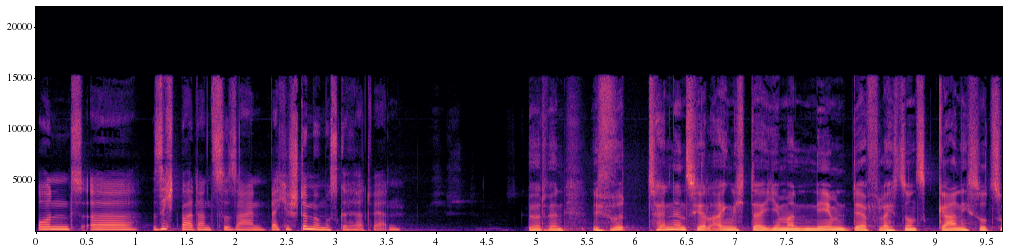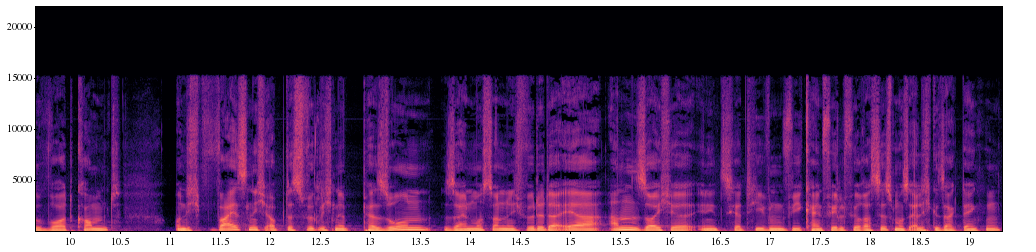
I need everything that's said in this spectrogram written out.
und äh, sichtbar dann zu sein? Welche Stimme muss gehört werden? Gehört werden. Ich würde tendenziell eigentlich da jemanden nehmen, der vielleicht sonst gar nicht so zu Wort kommt. Und ich weiß nicht, ob das wirklich eine Person sein muss, sondern ich würde da eher an solche Initiativen wie kein Fehler für Rassismus ehrlich gesagt denken,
